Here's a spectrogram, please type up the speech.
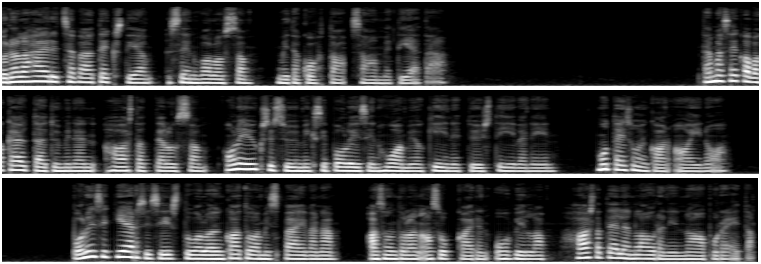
Todella häiritsevää tekstiä sen valossa, mitä kohta saamme tietää. Tämä sekava käyttäytyminen haastattelussa oli yksi syy, miksi poliisin huomio kiinnittyi Steveniin, mutta ei suinkaan ainoa. Poliisi kiersi siis tuolloin katoamispäivänä asuntolan asukkaiden ovilla haastatellen Laurenin naapureita.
